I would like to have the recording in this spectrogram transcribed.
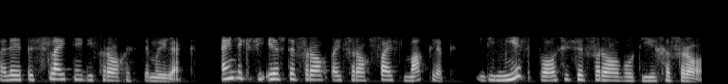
hulle besluit net die vraag is te moeilik. Eintlik is die eerste vraag by vraag 5 maklik en die mees basiese vraag word hier gevra.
